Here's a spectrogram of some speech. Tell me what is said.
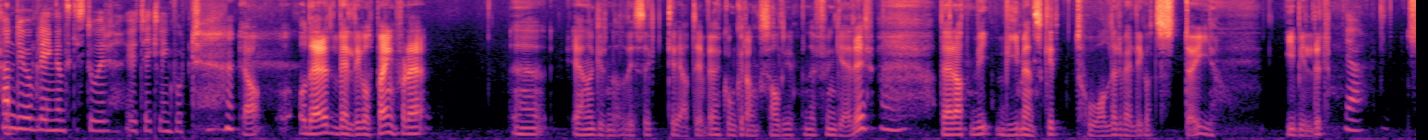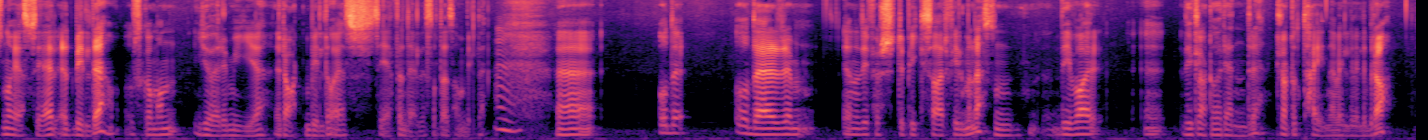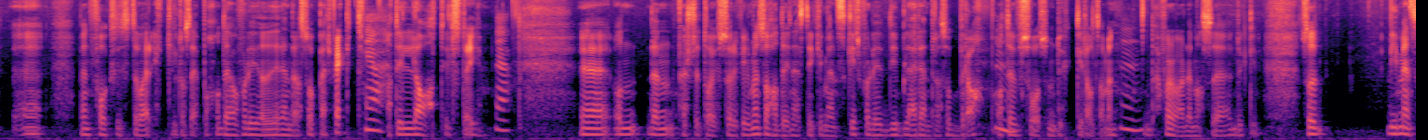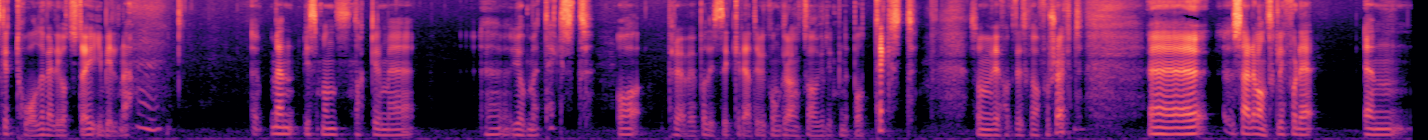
kan det jo bli en ganske stor utvikling fort. Ja, og det er et veldig godt poeng, for det eh, en av grunnene til at disse kreative konkurransealgoritmene fungerer, Mm. det er at vi, vi mennesker tåler veldig godt støy i bilder. Ja. Så når jeg ser et bilde, så kan man gjøre mye rart med bildet, og jeg ser fremdeles at det er samme bilde. Mm. Eh, og, og det er um, en av de første Pixar-filmene som de var eh, De klarte å rendre, klarte å tegne veldig, veldig bra. Eh, men folk syntes det var ekkelt å se på, og det var fordi de hadde rendra så perfekt Ja. at de la til støy. Ja. Eh, og den første Toy Story-filmen så hadde de nesten ikke mennesker, fordi de ble rendra så bra at det så ut som dukker alt sammen. Mm. Derfor var det masse dukker. Så vi mennesker tåler veldig godt støy i bildene. Mm. Men hvis man snakker med eh, jobber med tekst, og prøver på disse kreative konkurransealgoritmene på tekst, som vi faktisk har forsøkt, eh, så er det vanskelig, for det en,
